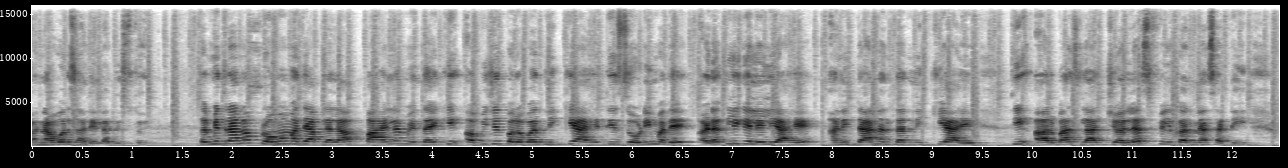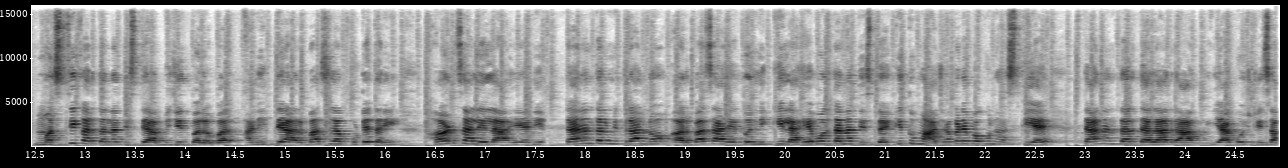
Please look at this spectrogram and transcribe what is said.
अनावर झालेला दिसतोय. तर मित्रांनो प्रोमोमध्ये आपल्याला पाहायला मिळत आहे की अभिजित बरोबर निक्की आहे. ती जोडीमध्ये अडकली गेलेली आहे आणि त्यानंतर निक्की आहे. ती अरबाजला जलस फील करण्यासाठी मस्ती करताना दिसते अभिजित बरोबर आणि ते अरबाजला कुठेतरी हर्ट झालेला आहे आणि त्यानंतर मित्रांनो अरबाज आहे तो निक्कीला हे बोलताना दिसतोय की तू माझ्याकडे बघून हसतीये. त्यानंतर त्याला राग या गोष्टीचा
